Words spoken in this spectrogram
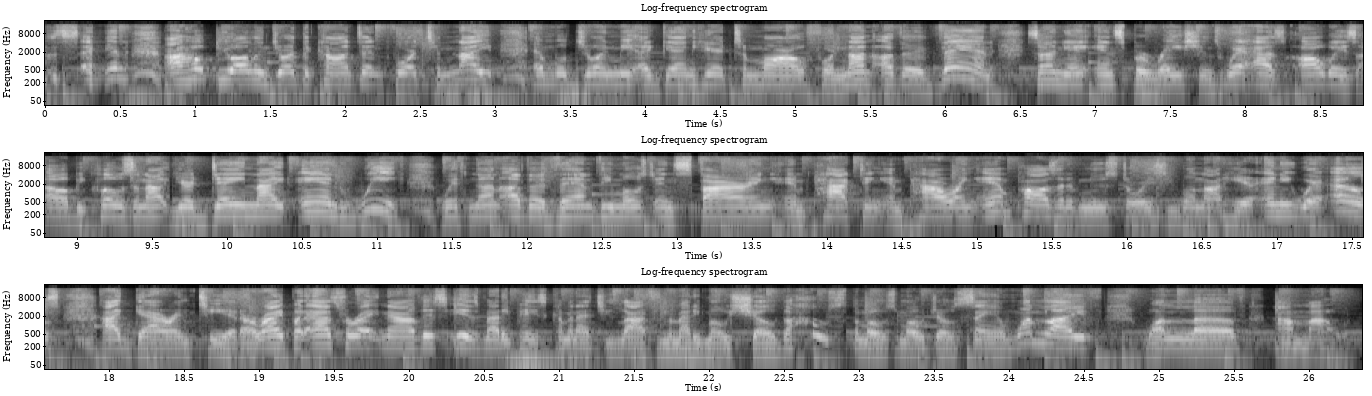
I'm saying? I hope you all enjoyed the content for tonight and will join me again here tomorrow for none other than Sunday Inspirations, where as always, I'll be closing out your day, night, and week with none other than the most inspiring, impacting, empowering, and positive news stories you will not hear anywhere else. I guarantee it, alright? But as for right now, this is Matty Pace coming at you live from the Matty Mo Show, the host, the most mojo, saying one life, one love, I'm out.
